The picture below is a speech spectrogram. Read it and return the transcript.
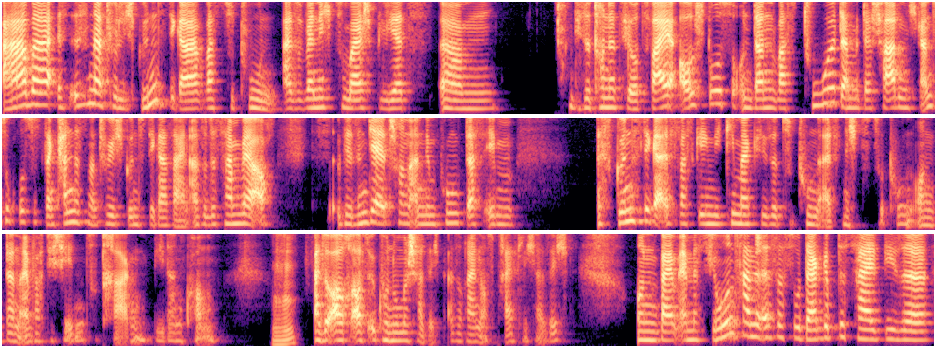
Aber es ist natürlich günstiger, was zu tun. Also wenn ich zum Beispiel jetzt ähm, diese Tonne CO2 ausstoße und dann was tue, damit der Schaden nicht ganz so groß ist, dann kann das natürlich günstiger sein. Also das haben wir auch, das, wir sind ja jetzt schon an dem Punkt, dass eben es günstiger ist, was gegen die Klimakrise zu tun, als nichts zu tun und dann einfach die Schäden zu tragen, die dann kommen. Mhm. Also auch aus ökonomischer Sicht, also rein aus preislicher Sicht. Und beim Emissionshandel ist es so, da gibt es halt diese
